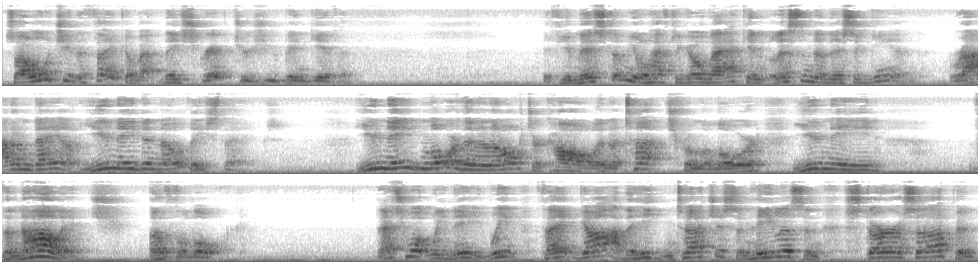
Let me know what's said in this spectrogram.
So I want you to think about these scriptures you've been given. If you missed them, you'll have to go back and listen to this again. Write them down. You need to know these things. You need more than an altar call and a touch from the Lord. You need the knowledge of the Lord. That's what we need. We thank God that He can touch us and heal us and stir us up and,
